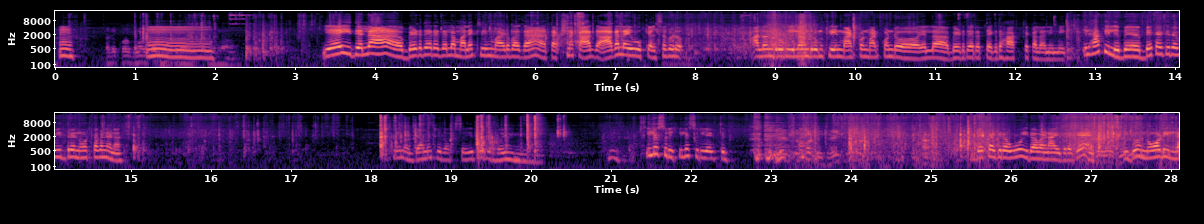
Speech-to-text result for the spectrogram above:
ಹ್ಞೂ ಅದಕ್ಕೆ ಹೋಗಿ ಹ್ಞೂ ಏ ಇದೆಲ್ಲ ಬೇಡದೇ ಇರೋದೆಲ್ಲ ಮನೆ ಕ್ಲೀನ್ ಮಾಡುವಾಗ ತಕ್ಷಣಕ್ಕೆ ಆಗ ಆಗಲ್ಲ ಇವು ಕೆಲಸಗಳು. ಅಲ್ಲೊಂದು ರೂಮ್ ಇಲ್ಲೊಂದು ರೂಮ್ ಕ್ಲೀನ್ ಮಾಡ್ಕೊಂಡು ಮಾಡ್ಕೊಂಡು ಎಲ್ಲ ಬೇಡದೇ ಇರೋ ತೆಗೆದು ಹಾಕ್ಬೇಕಲ್ಲ ನಿಮಗೆ. ಇಲ್ಲಿ ಹಾಕಿ ಇಲ್ಲಿ ಬೇ ಬೇಕಾಗಿರೋ ಇದ್ರೆ ನೋಟ್ ತಗೊಳ್ಳೋಣ ಏನು ಜಾಮೆಟ್ರಿ ಬಾಕ್ಸ್ ಇದು ಇಲ್ಲೇ ಸುರಿ ಇಲ್ಲೇ ಸುರಿ, ಹೇಳ್ತೀನಿ. ಬೇಕಾಗಿರೋ ಹೂ ಇದಾವಣ್ಣ ಇದ್ರಾಗೆ. ಇದು ನೋಡಿಲ್ಲ,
